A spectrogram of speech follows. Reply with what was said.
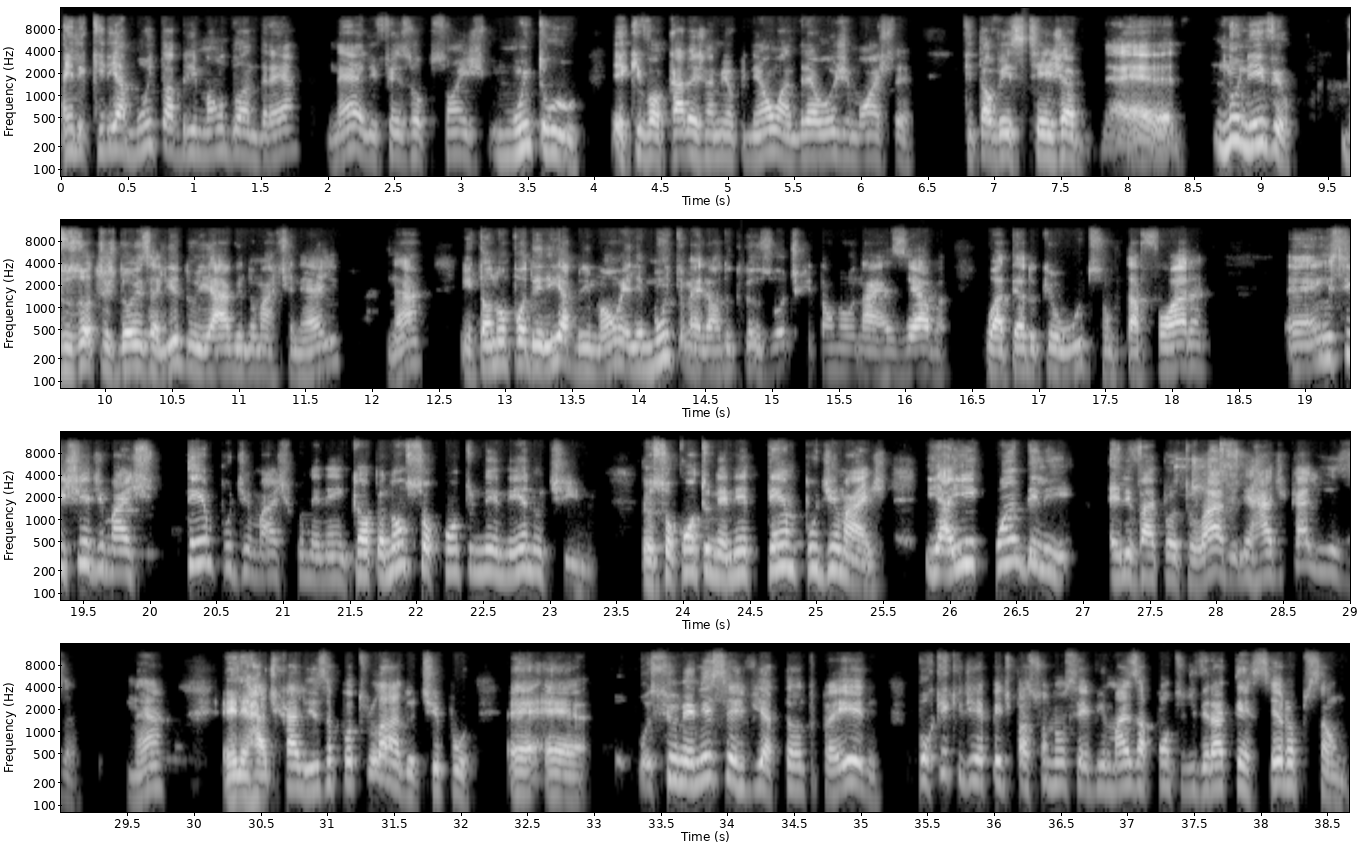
ele queria muito abrir mão do André, né? ele fez opções muito equivocadas, na minha opinião. O André hoje mostra que talvez seja é, no nível dos outros dois ali, do Iago e do Martinelli. Né? Então não poderia abrir mão, ele é muito melhor do que os outros que estão na reserva, ou até do que o Hudson, que está fora. É, insistia demais, tempo demais com o Nenê em campo. Eu não sou contra o Nenê no time. Eu sou contra o Nenê tempo demais. E aí, quando ele, ele vai para o outro lado, ele radicaliza. Né? Ele radicaliza para o outro lado. Tipo, é, é, se o Nenê servia tanto para ele, por que, que de repente passou a não servir mais a ponto de virar terceira opção?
